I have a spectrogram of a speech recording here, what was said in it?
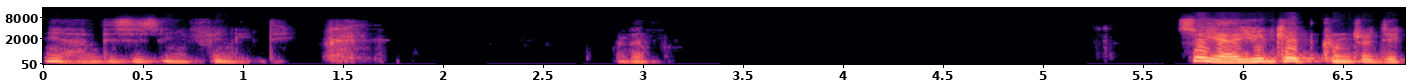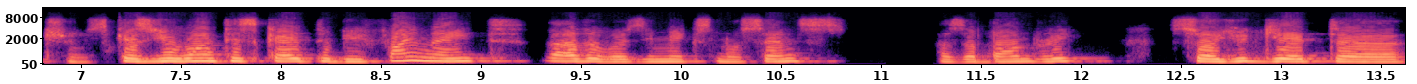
Yeah, this is infinity. Whatever. So yeah, you get contradictions because you want this guy to be finite. Otherwise, it makes no sense as a boundary. So you get uh,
